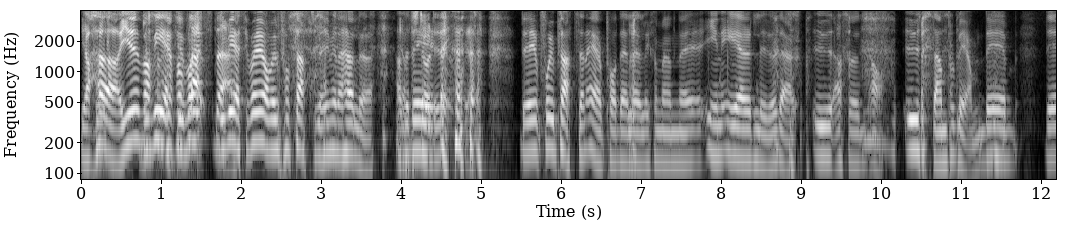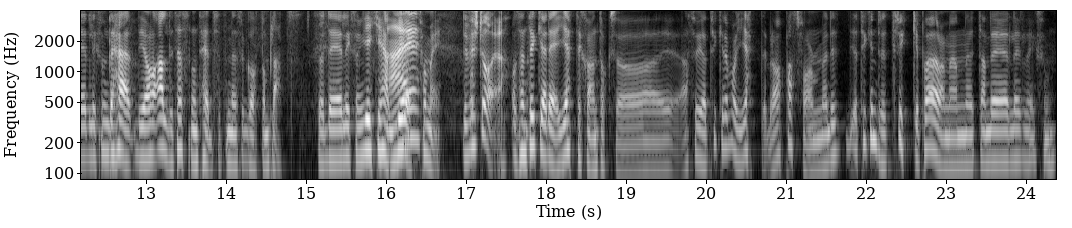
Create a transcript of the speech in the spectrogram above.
jag hör ju vad som ska få plats där. Du vet ju vad jag vill få plats med i mina hörlurar. Alltså det, direkt, ja. det får ju plats en airpod eller liksom en eh, in-ear-lur där. U, alltså, ja, utan problem. Det Det är liksom det här, jag har aldrig testat något headset med så gott om plats. Så det liksom gick ju hem direkt Nej, på mig. Det förstår jag. Och sen tycker jag det är jätteskönt också. Alltså jag tycker det var jättebra passform. Men det, jag tycker inte det trycker på öronen utan det är liksom...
